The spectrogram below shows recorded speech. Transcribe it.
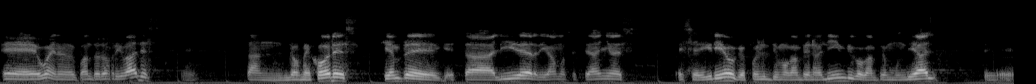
Eh, bueno, en cuanto a los rivales, eh, están los mejores. Siempre que está líder, digamos, este año es es el griego, que fue el último campeón olímpico, campeón mundial, eh,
